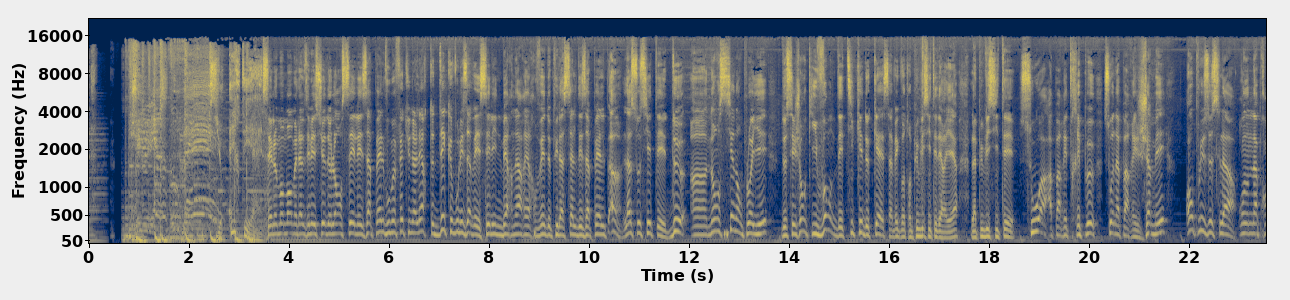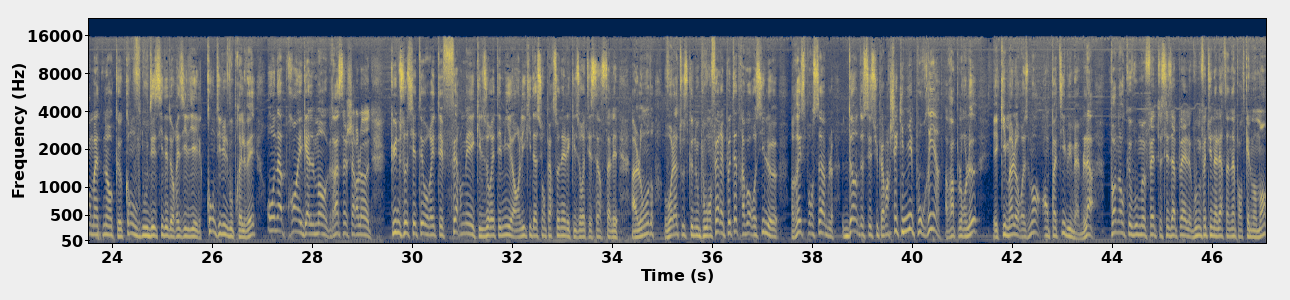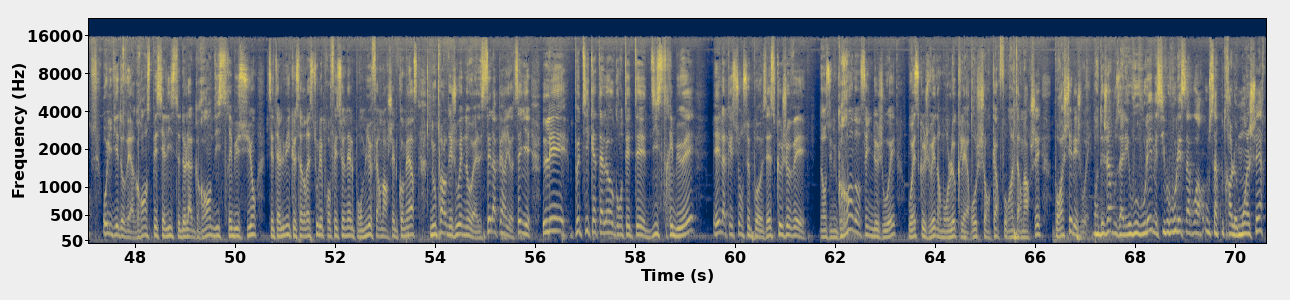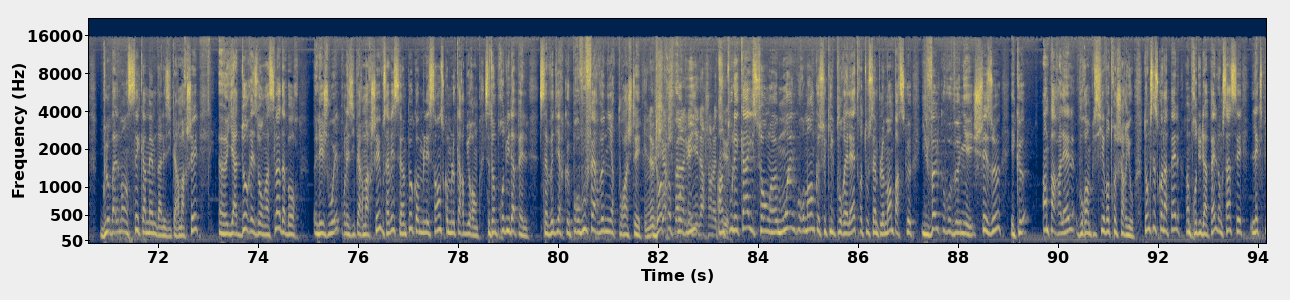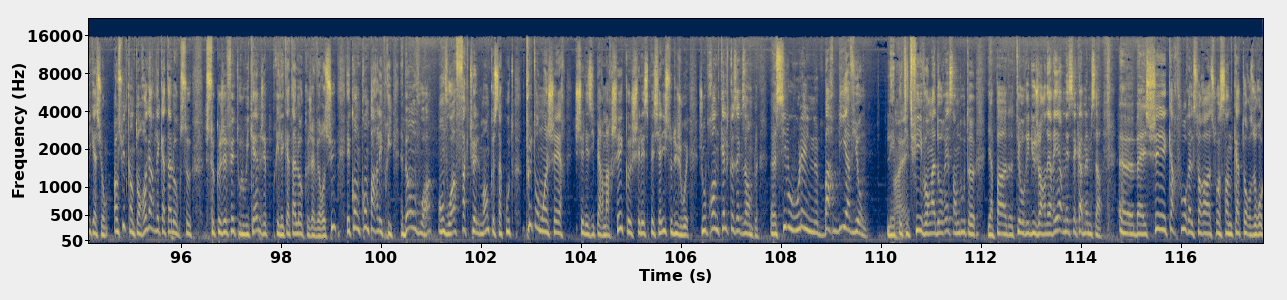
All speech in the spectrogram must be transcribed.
C'est le moment, mesdames et messieurs, de lancer les appels. Vous me faites une alerte dès que vous les avez. Céline, Bernard, Hervé, depuis la salle des appels. 1. La société. 2. Un ancien employé de ces gens qui vendent des tickets de caisse avec votre publicité derrière. La publicité soit apparaît très peu, soit n'apparaît jamais. En plus de cela, on apprend maintenant que quand vous décidez de résilier, il continue de vous prélever. On apprend également, grâce à Charlotte, qu'une société aurait été fermée, qu'ils auraient été mis en liquidation personnelle et qu'ils auraient été s'installer à Londres. Voilà tout ce que nous pouvons faire et peut-être avoir aussi le responsable d'un de ces supermarchés qui n'y est pour rien, rappelons-le, et qui malheureusement en pâtit lui-même. Là, pendant que vous me faites ces appels, vous me faites une alerte à n'importe quel moment. Olivier Dauvert, grand spécialiste de la grande distribution, c'est à lui que s'adressent tous les professionnels pour mieux faire marcher le commerce, nous parle des jouets de Noël. C'est la période, ça y est, les petits catalogues ont été distribués et la question se pose, est-ce que je vais dans une grande enseigne de jouets ou est-ce que je vais dans mon Leclerc, Auchan, Carrefour, Intermarché pour acheter les jouets? Bon, déjà, vous allez où vous voulez, mais si vous voulez savoir où ça coûtera le moins cher, globalement, c'est quand même dans les hypermarchés. Euh, Il y a deux raisons à cela. D'abord, les jouets pour les hypermarchés, vous savez, c'est un peu comme l'essence, comme le carburant. C'est un produit d'appel. Ça veut dire que pour vous faire venir pour acheter d'autres produits, en tous les cas, ils sont euh, moins gourmands que ce qu'ils pourraient l'être, tout simplement parce qu'ils veulent que vous veniez chez eux et que en parallèle, vous remplissiez votre chariot. Donc c'est ce qu'on appelle un produit d'appel. Donc ça, c'est l'explication. Ensuite, quand on regarde les catalogues, ce, que j'ai fait tout le week-end, j'ai pris les catalogues que j'avais reçus et qu'on compare les prix. Eh ben on voit, on voit factuellement que ça coûte plutôt moins cher chez les hypermarchés que chez les spécialistes du jouet. Je vais vous prendre quelques exemples. Euh, si vous voulez une Barbie avion, les Ouais. petites filles vont adorer, sans doute. Il n'y a pas de théorie du genre derrière, mais c'est quand même ça. Euh, ben, chez Carrefour, elle sera à 74,90 euros.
